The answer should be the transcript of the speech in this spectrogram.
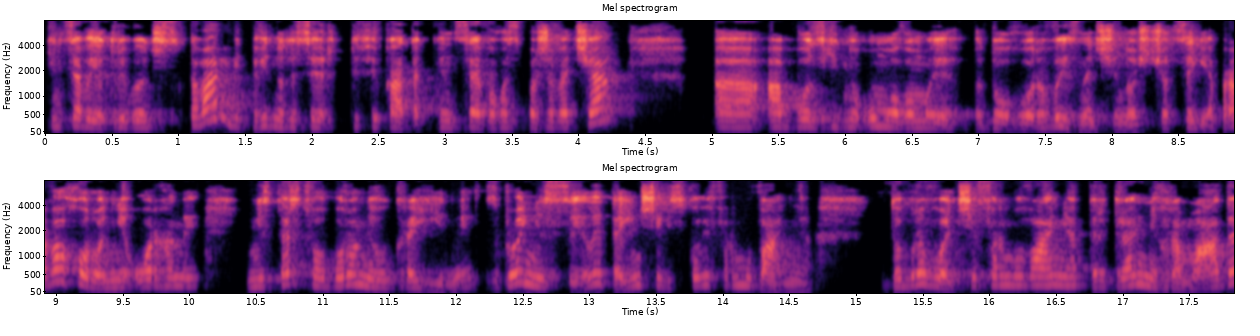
кінцевий отримувач товарів відповідно до сертифіката кінцевого споживача або згідно умовами договору визначено, що це є правоохоронні органи, Міністерство оборони України, Збройні сили та інші військові формування, добровольчі формування, територіальні громади,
